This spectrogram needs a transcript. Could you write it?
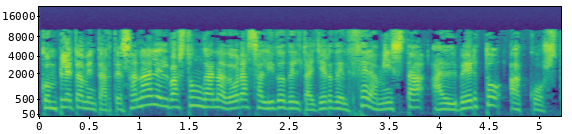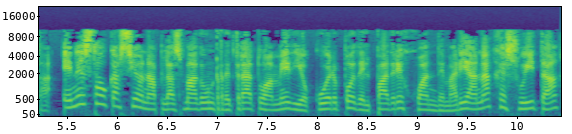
Completamente artesanal, el bastón ganador ha salido del taller del ceramista Alberto Acosta. En esta ocasión ha plasmado un retrato a medio cuerpo del padre Juan de Mariana, jesuita,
